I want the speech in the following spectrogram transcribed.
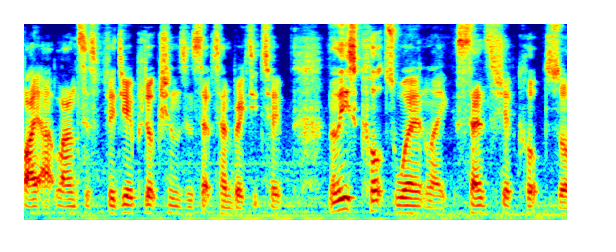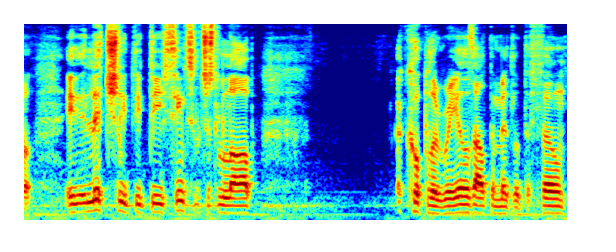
by Atlantis Video Productions in September 82. Now these cuts weren't like censorship cuts, or it literally they, they seem to just lob a couple of reels out the middle of the film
